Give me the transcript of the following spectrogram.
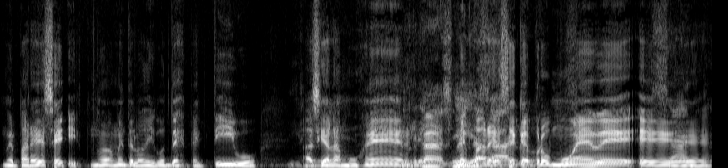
Me parece, y nuevamente lo digo, despectivo hacia la mujer. Me parece exacto. que promueve eh,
